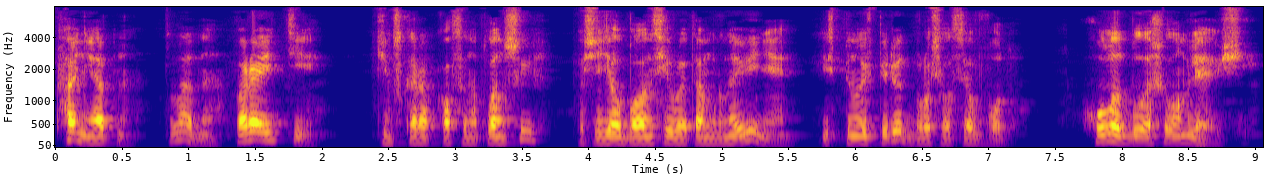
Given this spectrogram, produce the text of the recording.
«Понятно. Ладно, пора идти». Тим скарабкался на планширь, посидел, балансируя там мгновение, и спиной вперед бросился в воду. Холод был ошеломляющий.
